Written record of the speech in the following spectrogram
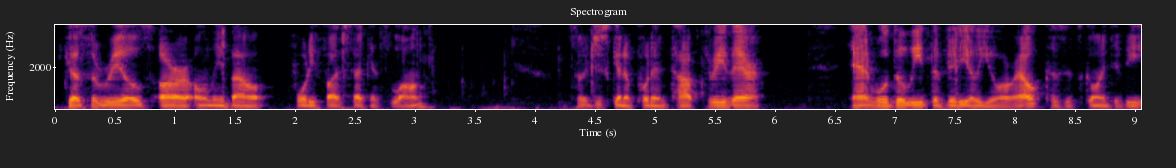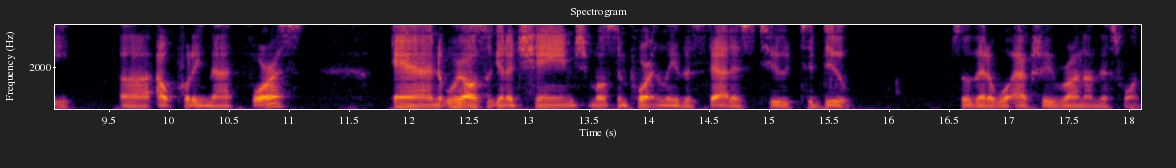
because the reels are only about 45 seconds long. So just going to put in top three there and we'll delete the video URL because it's going to be uh, outputting that for us. And we're also going to change, most importantly, the status to to do so that it will actually run on this one.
